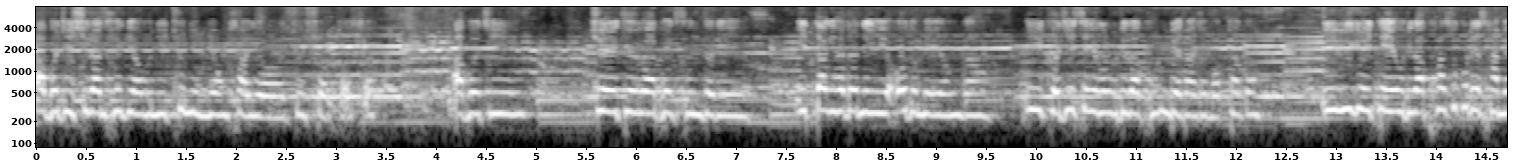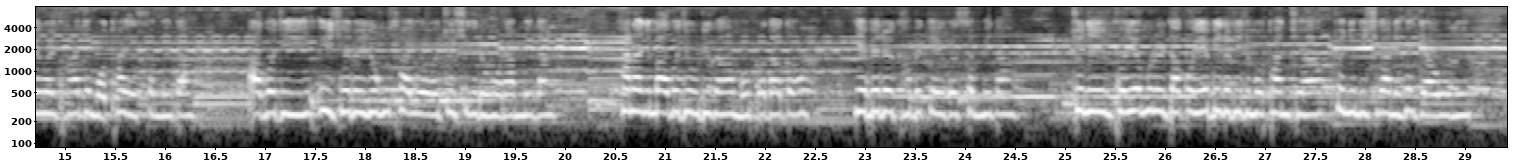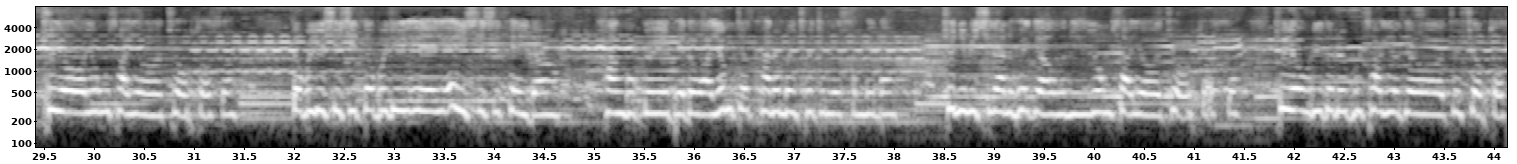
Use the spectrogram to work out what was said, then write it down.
아버지 이 시간 회개하오니 주님 용서하여 주시옵소서. 아버지 주의 교회와 백성들이 이 땅에 흐르는 이 어둠의 영과 이 거짓의 영을 우리가 분별하지 못하고 이 위기의 때에 우리가 파수꾼의 사명을 다하지 못하였습니다. 아버지 이 죄를 용서하여 주시기를 원합니다. 하나님 아버지 우리가 무엇보다도 예배를 가볍게 읽었습니다. 주님 그 예문을 닫고 예배드리지 못한 죄악 주님 이 시간에 회개하오니 주여 용서하여 주옵소서 WCC, WEA, ACCK가 한국교회 배도와 영적 간음을 저질렀습니다. 주님 이 시간 회개하오니 용서하여 주옵소서. 주여 우리들을 불쌍히 여겨 주시옵소서.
